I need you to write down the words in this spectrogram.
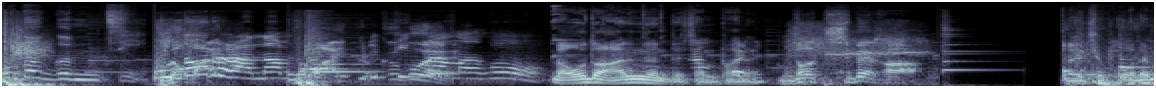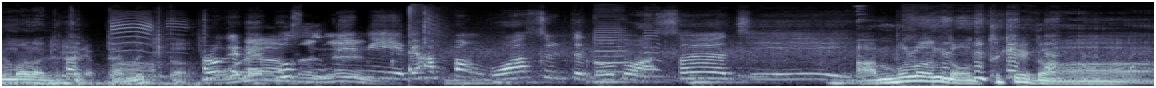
오더 금지. 오더를 안 하면 너 마이크 끄고 해. 브리핑만 하고. 나 오도 안 했는데 전판에 너 집에 가나 지금 오랜만에 하니까 재밌다 그러게 오래 레보스님이 합방 모았을 때 너도 왔어야지. 안 불렀는데 어떻게 가나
